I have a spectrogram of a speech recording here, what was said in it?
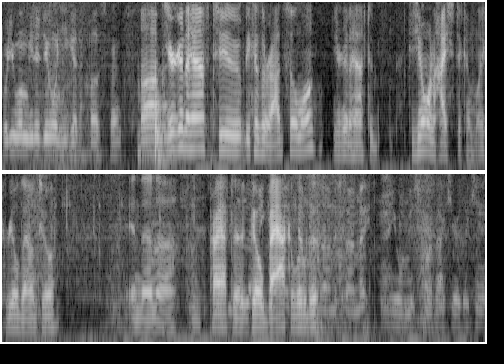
What do you want me to do when he gets close, Spence? Um, you're gonna have to because the rod's so long. You're gonna have to, because you don't want to high stick him, like reel down to him, and then uh, you probably have to go back a little bit. Time. You want me as far back here as I can?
